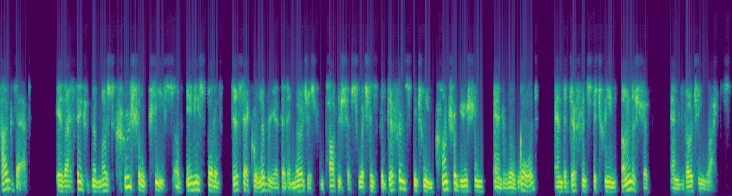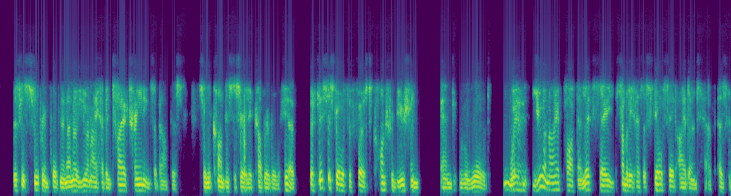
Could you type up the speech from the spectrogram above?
tugs at is, I think, the most crucial piece of any sort of disequilibrium that emerges from partnerships, which is the difference between contribution and reward and the difference between ownership and voting rights. This is super important. And I know you and I have entire trainings about this, so we can't necessarily cover it all here. But let's just go with the first contribution and reward. When you and I partner, let's say somebody has a skill set I don't have as a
